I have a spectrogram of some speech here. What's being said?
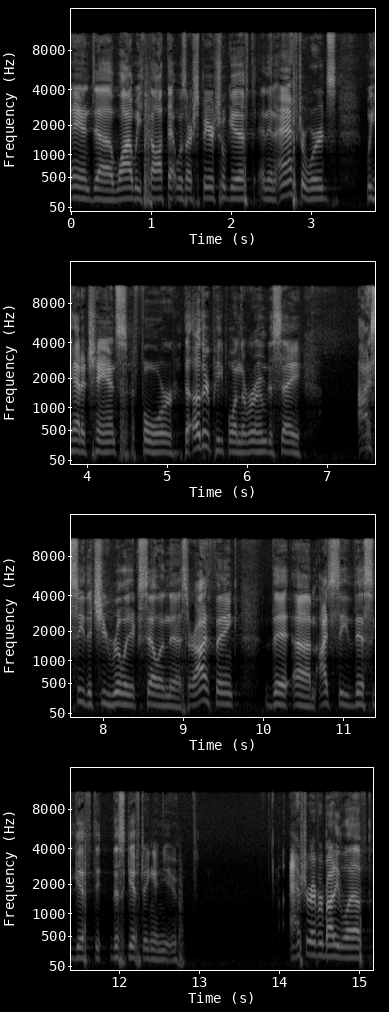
and uh, why we thought that was our spiritual gift. And then afterwards, we had a chance for the other people in the room to say, I see that you really excel in this, or I think that um, I see this gift, this gifting in you. After everybody left,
